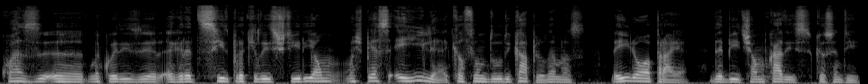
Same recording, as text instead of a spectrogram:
quase, uh, como é que eu ia dizer, agradecido por aquilo existir e é um- uma espécie, a ilha, aquele filme do DiCaprio, lembram-se? A ilha ou a praia, da beach, é um bocado isso que eu senti.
